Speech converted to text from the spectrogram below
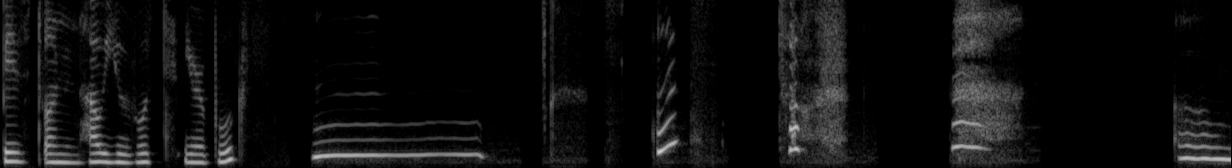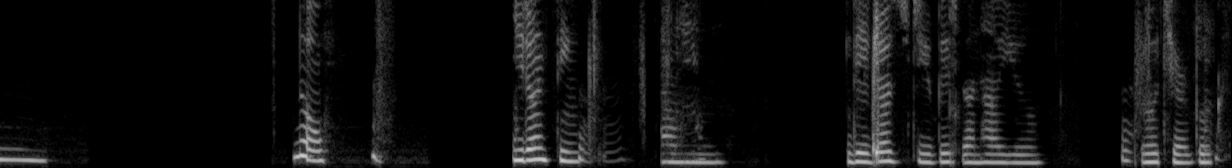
based on how you wrote your books? Mm. um. No. You don't think um they judged you based on how you wrote your books?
